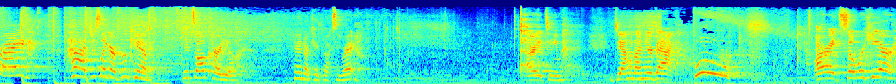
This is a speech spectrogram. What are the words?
right. Ha, just like our boot camp, it's all cardio. And our kickboxing, right? All right, team. Down on your back. Woo! All right, so we're here.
